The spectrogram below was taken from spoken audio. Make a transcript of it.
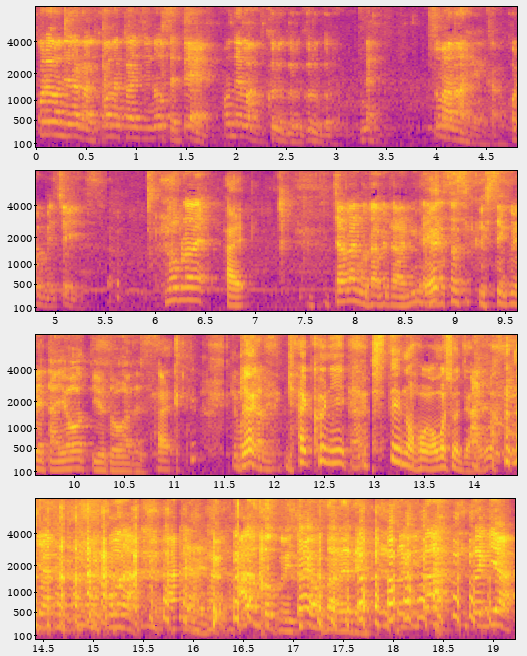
これをねだからこんな感じに乗せてほんでまあくるくるくるくるねつまらへんからこれめっちゃいいです。ノブラねはいチャランゴ食べたらみんな優しくしてくれたよっていう動画です。はい逆逆にしての方が面白いんじゃない？いや、ほら、あれね、アルソクに逮捕されて、さっきた、さっきや、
